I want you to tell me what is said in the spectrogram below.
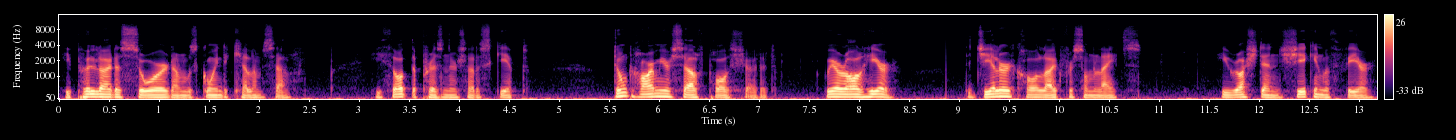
He pulled out his sword and was going to kill himself. He thought the prisoners had escaped. Don't harm yourself, Paul shouted. We are all here. The jailer called out for some lights. He rushed in, shaking with fear.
